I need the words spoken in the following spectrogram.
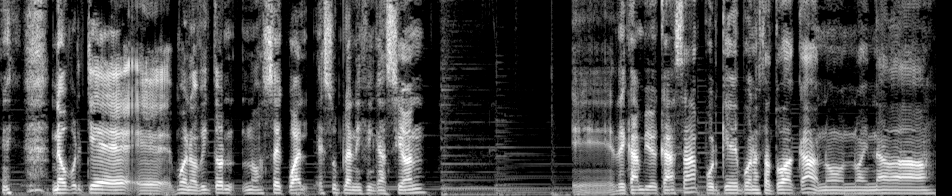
no, porque, eh, bueno, Víctor no sé cuál es su planificación eh, de cambio de casa porque, bueno, está todo acá, no, no hay nada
